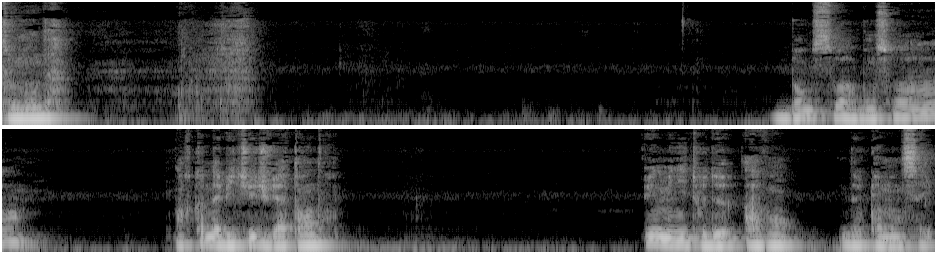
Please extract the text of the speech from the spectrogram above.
tout le monde. Bonsoir, bonsoir. Alors comme d'habitude, je vais attendre une minute ou deux avant de commencer.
